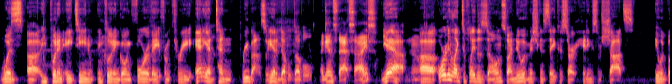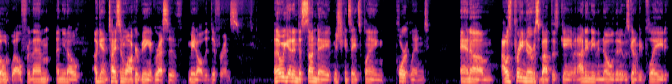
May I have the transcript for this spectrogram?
was uh, he put in 18, including going four of eight from three, and he had 10 rebounds, so he had a double double. Against that size? Yeah, No. uh, Oregon liked to play the zone, so I knew if Michigan State could start hitting some shots, it would bode well for them. And you know, again, Tyson Walker being aggressive made all the difference. And then we get into Sunday. Michigan State's playing Portland, and um, I was pretty nervous about this game, and I didn't even know that it was going to be played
